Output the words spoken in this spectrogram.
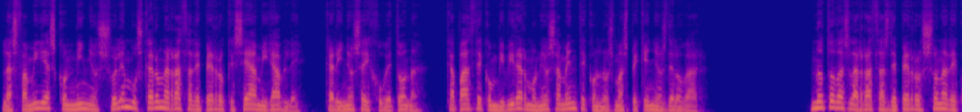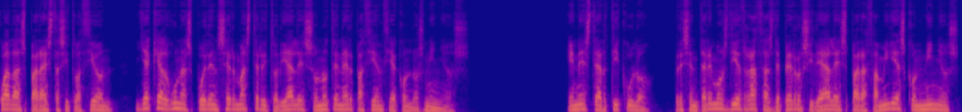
Las familias con niños suelen buscar una raza de perro que sea amigable, cariñosa y juguetona, capaz de convivir armoniosamente con los más pequeños del hogar. No todas las razas de perros son adecuadas para esta situación, ya que algunas pueden ser más territoriales o no tener paciencia con los niños. En este artículo, presentaremos 10 razas de perros ideales para familias con niños,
